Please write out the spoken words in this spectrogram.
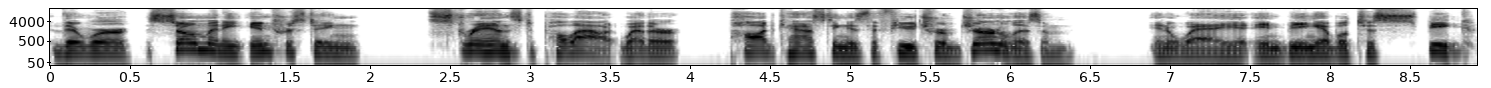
there were so many interesting strands to pull out, whether podcasting is the future of journalism in a way, in being able to speak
